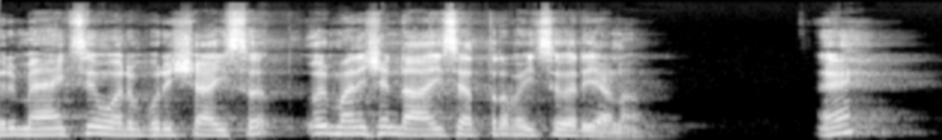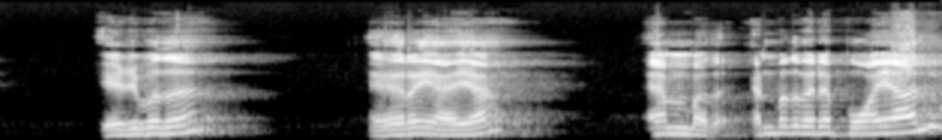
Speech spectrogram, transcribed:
ഒരു മാക്സിമം ഒരു പുരുഷ ആയുസ് ഒരു മനുഷ്യന്റെ ആയുസ് എത്ര വയസ്സ് വരെയാണ്? ഏ? എഴുപത് ഏറെയായ എൺപത്. എൺപത് വരെ പോയാൽ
